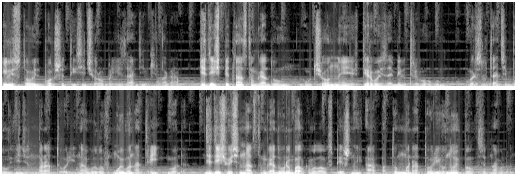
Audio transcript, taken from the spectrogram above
или стоит больше тысячи рублей за один килограмм. В 2015 году ученые впервые забили тревогу. В результате был введен мораторий на вылов мойва на три года. В 2018 году рыбалка была успешной, а потом мораторий вновь был возобновлен.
